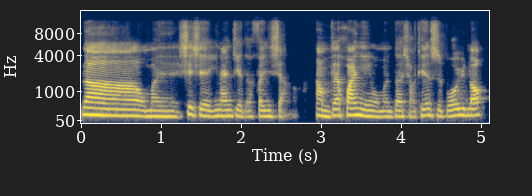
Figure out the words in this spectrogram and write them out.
那我们谢谢怡楠姐的分享，那我们再欢迎我们的小天使博云喽。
